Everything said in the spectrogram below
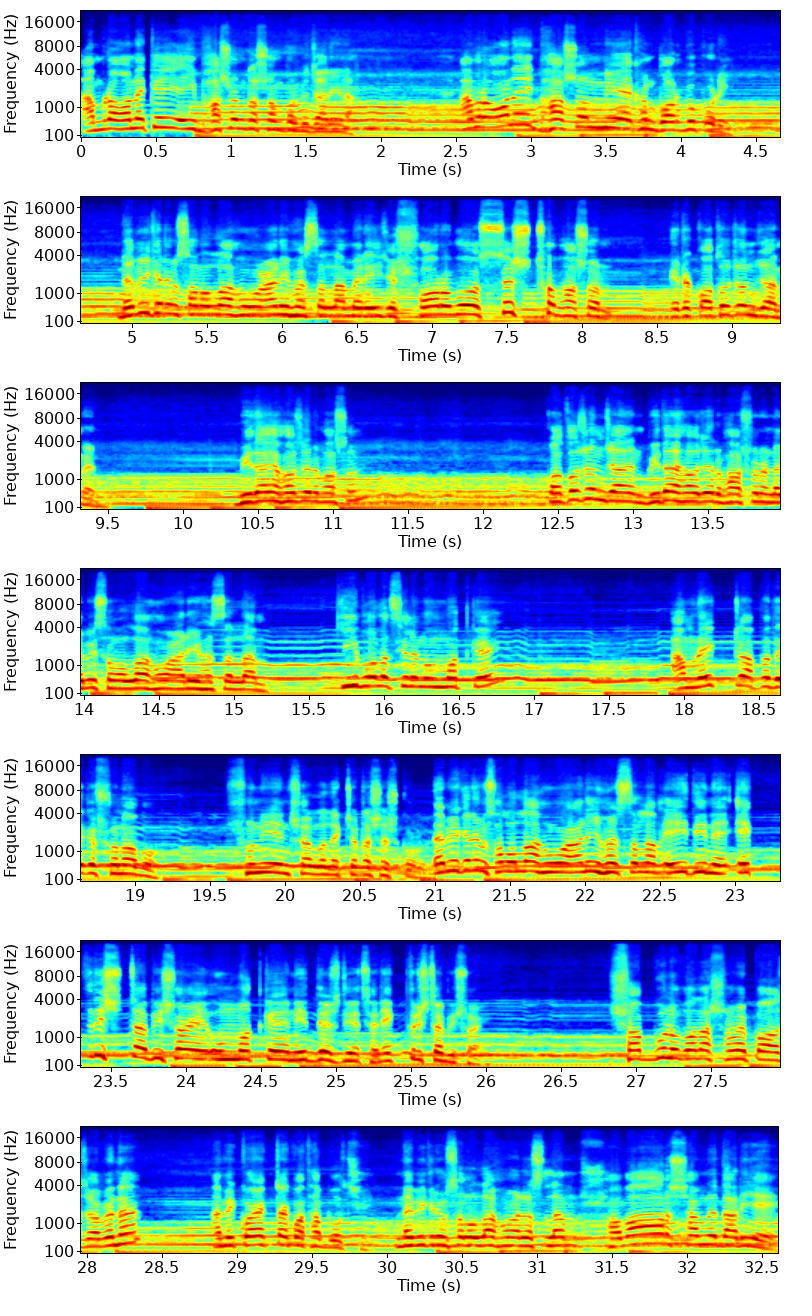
আমরা অনেকেই এই ভাষণটা সম্পর্কে জানি না। আমরা অনেক ভাষণ নিয়ে এখন গর্ব করি। নবী করিম সাল্লাহ আলী হাসাল্লামের এই যে সর্বশ্রেষ্ঠ ভাষণ, এটা কতজন জানেন? বিদায় হজের ভাষণ? কতজন জানেন বিদায় হজের ভাষণে নবী সাল্লাহ আলী হাসাল্লাম কি বলেছিলেন উম্মতকে? আমরা একটু আপনাদেরকে শোনাবো। শুনিয়ে ইনশাল্লাহ লেকচারটা শেষ করব। নবী করিম সাল্লাহ আলী হাসাল্লাম এই দিনে একত্রিশটা বিষয়ে উম্মতকে নির্দেশ দিয়েছেন, একত্রিশটা বিষয়। সবগুলো বলার সময় পাওয়া যাবে না। আমি কয়েকটা কথা বলছি। নবী করিম আলাইসাল্লাম সবার সামনে দাঁড়িয়ে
